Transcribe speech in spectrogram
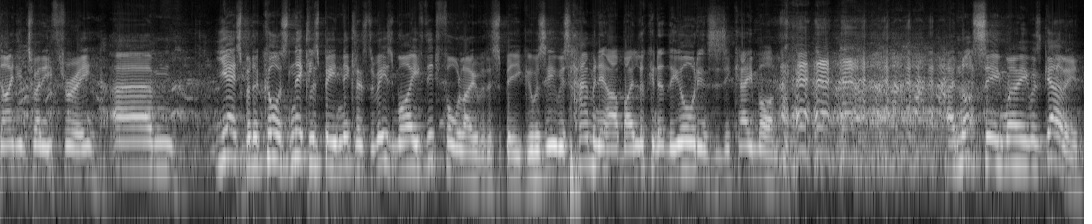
1923. Um, yes, but of course, Nicholas being Nicholas, the reason why he did fall over the speaker was he was hamming it up by looking at the audience as he came on and not seeing where he was going.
